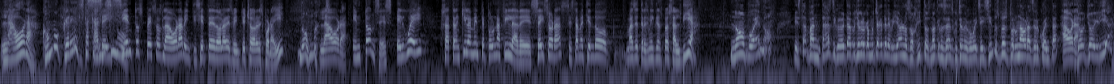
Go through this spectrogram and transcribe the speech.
la hora. ¿Cómo crees? Está carísimo. 600 pesos la hora, 27 dólares, 28 dólares por ahí. No manches. La hora. Entonces, el güey, o sea, tranquilamente por una fila de 6 horas, se está metiendo más de 3.500 pesos al día. No, bueno. Está fantástico. Ahorita pues, yo creo que a mucha gente le brillaron los ojitos, ¿no? Que nos están escuchando. Güey, 600 pesos por una hora hacer cuenta. Ahora. Yo, yo iría.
